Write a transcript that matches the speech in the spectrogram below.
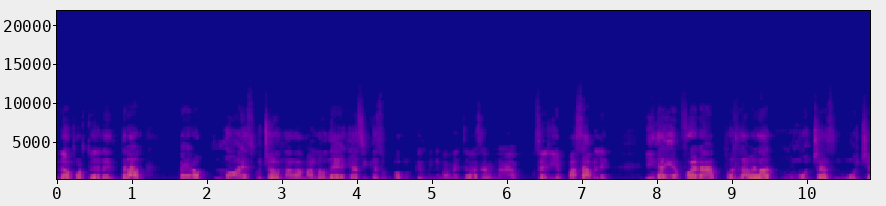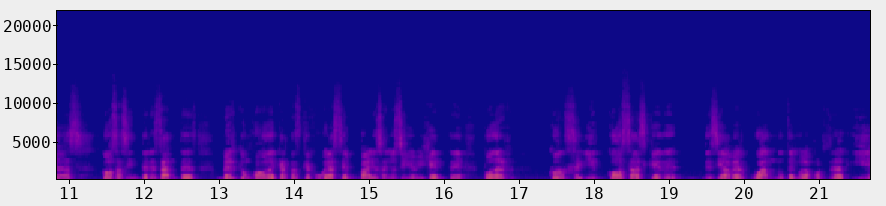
la oportunidad de entrar, pero no he escuchado nada malo de ella, así que supongo que mínimamente va a ser una serie pasable. Y de ahí en fuera, pues la verdad, muchas, muchas cosas interesantes. Ver que un juego de cartas que jugué hace varios años sigue vigente. Poder conseguir cosas que de, decía a ver cuándo tengo la oportunidad y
